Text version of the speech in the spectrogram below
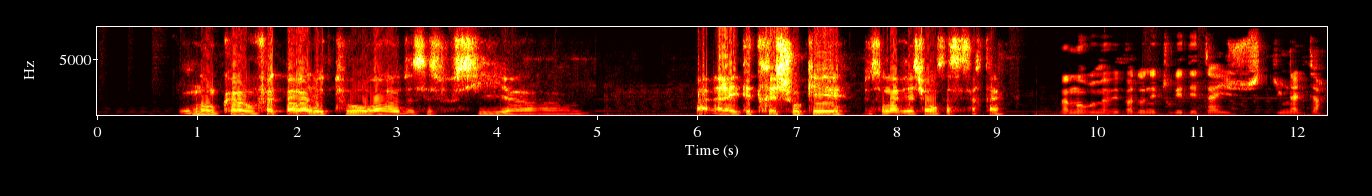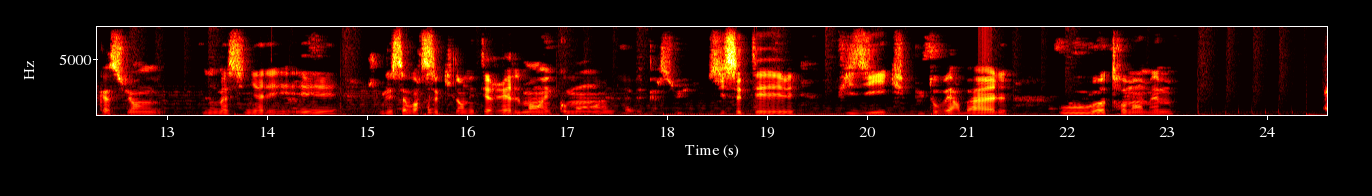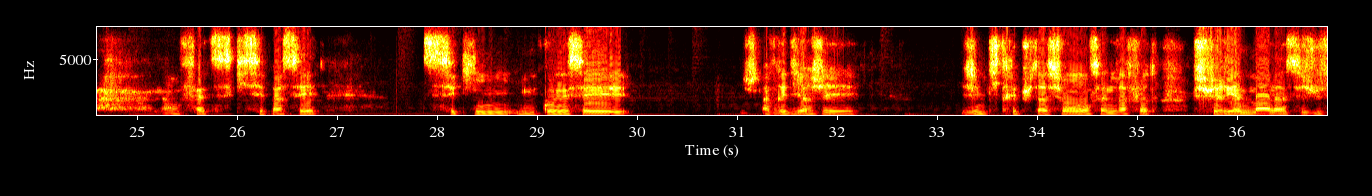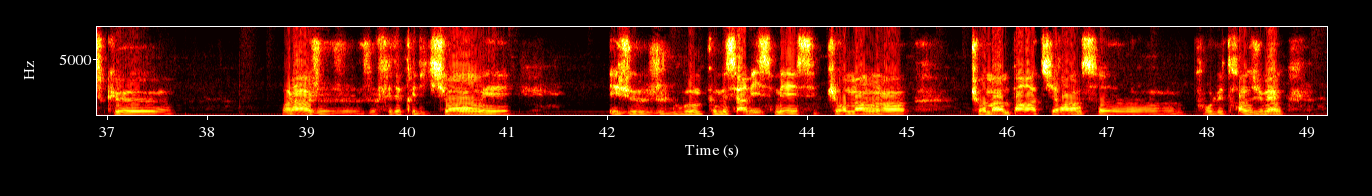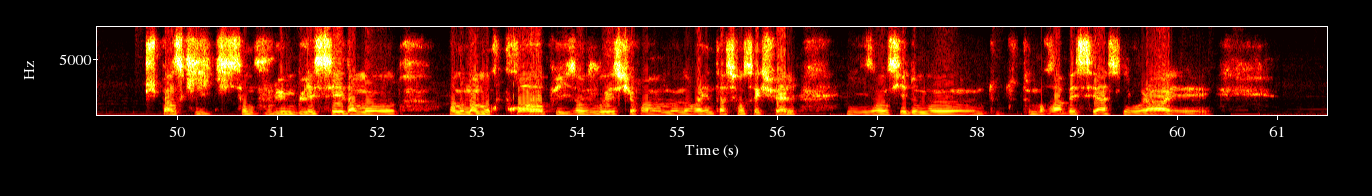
Donc euh, vous faites pas mal le tour euh, de ses soucis. euh, bah, Elle a été très choquée de son agression, ça c'est certain. Mamoru m'avait pas donné tous les détails, juste une altercation, m'a signalé et je voulais savoir ce qu'il en était réellement et comment elle l'avait perçu. Si c'était physique, plutôt verbal ou autrement même. En fait, ce qui s'est passé, c'est qu'il il me connaissait. À vrai dire, j'ai j'ai une petite réputation au sein de la flotte. Je fais rien de mal, hein, c'est juste que voilà, je fais des prédictions et et je, je loue un peu mes services, mais c'est purement euh, purement par attirance euh, pour les transhumains. Je pense qu'ils qu'ils ont voulu me blesser dans mon dans mon amour propre, ils ont joué sur euh, mon orientation sexuelle, ils ont essayé de me, de, de me rabaisser à ce niveau-là et,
